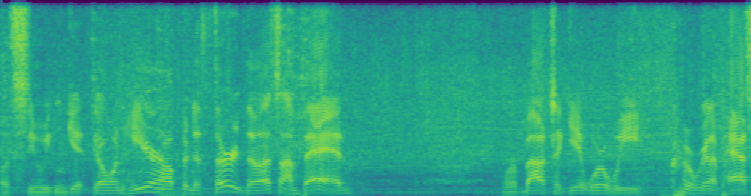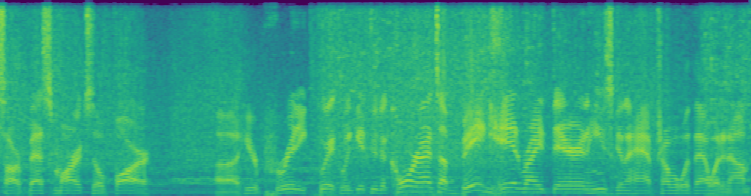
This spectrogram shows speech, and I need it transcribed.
Let's see what we can get going here. Up into third, though. That's not bad. We're about to get where we we're gonna pass our best mark so far uh, here pretty quick. We get through the corner. That's a big hit right there, and he's gonna have trouble with that one. And I'm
